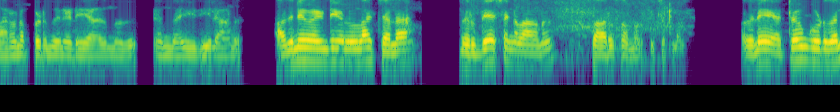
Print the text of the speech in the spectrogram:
മരണപ്പെടുന്നതിനിടയാകുന്നത് എന്ന രീതിയിലാണ്. അതിനുവേണ്ടിയുള്ള ചില നിർദ്ദേശങ്ങളാണ് സാറ് സമർപ്പിച്ചിട്ടുള്ളത്. അതിലെ ഏറ്റവും കൂടുതൽ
